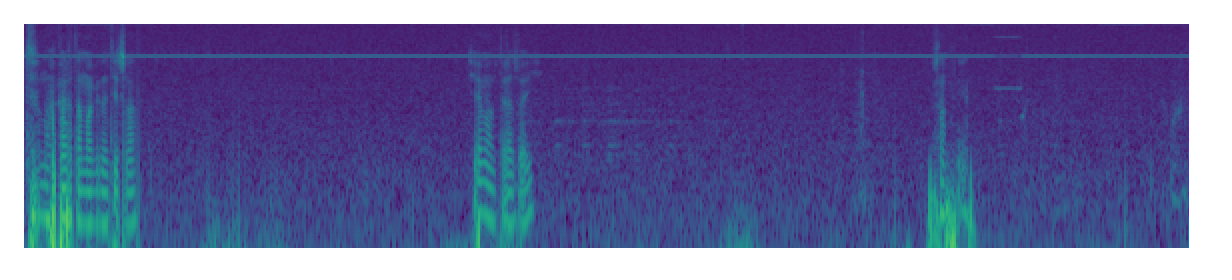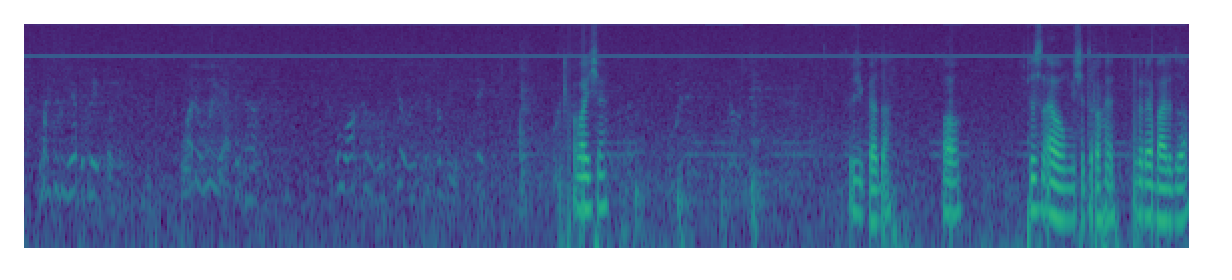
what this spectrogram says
Co ma karta magnetyczna? Gdzie mam teraz wejść? Co nie? Chowaj się. Coś gada. O. Przysnęło mi się trochę. Trochę bardzo.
